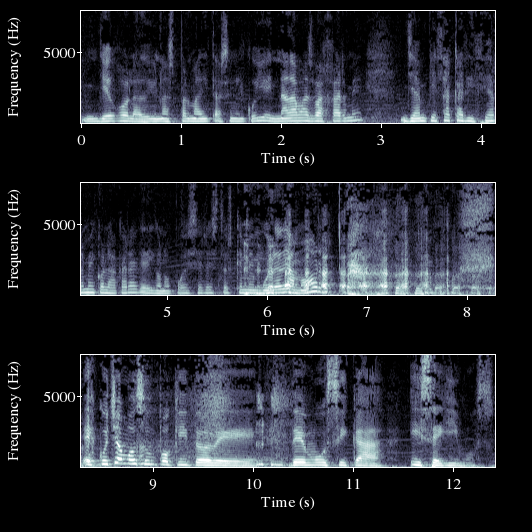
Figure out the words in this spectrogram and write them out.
llego, le doy unas palmaditas en el cuello y nada más bajarme, ya empieza a acariciarme con la cara que digo, no puede ser esto, es que me muero de amor. Escuchamos un poquito de, de música y seguimos.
